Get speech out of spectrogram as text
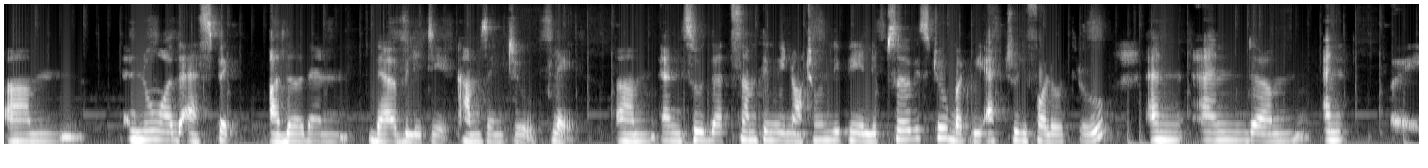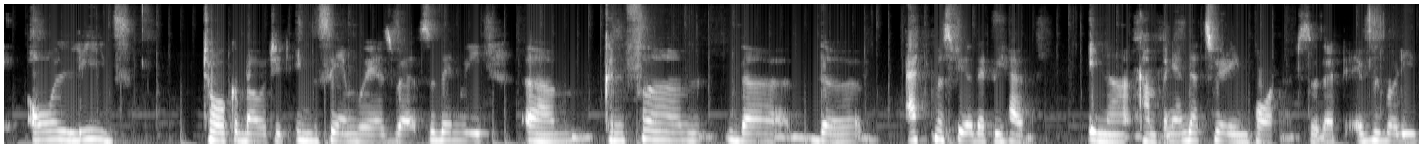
Um, no other aspect other than their ability comes into play. Um, and so that's something we not only pay lip service to, but we actually follow through and and um, and all leads talk about it in the same way as well. So then we um, confirm the the atmosphere that we have in a company, and that's very important, so that everybody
